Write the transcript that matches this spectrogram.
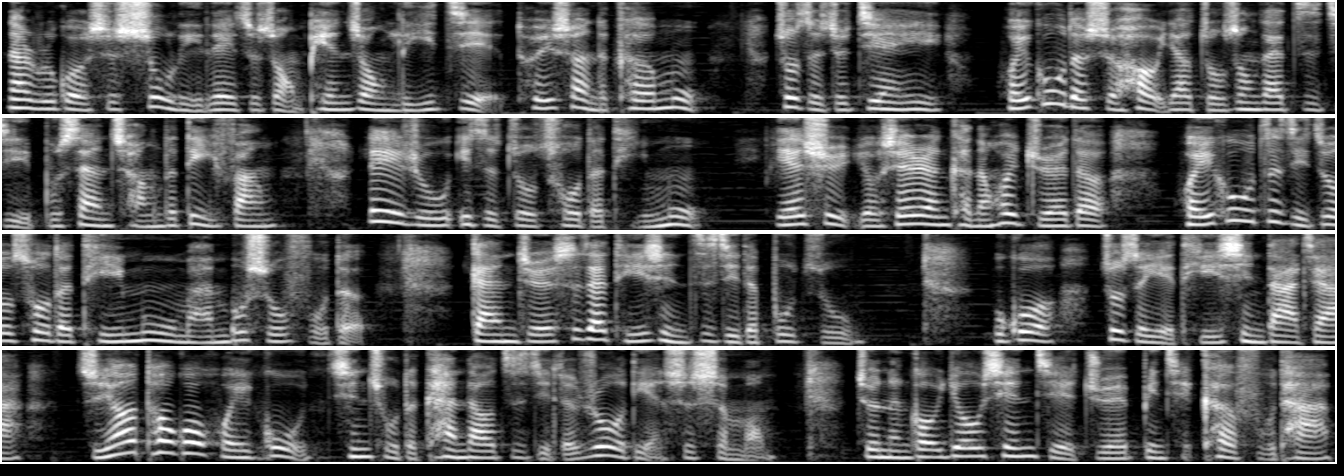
那如果是数理类这种偏重理解推算的科目，作者就建议。回顾的时候要着重在自己不擅长的地方，例如一直做错的题目。也许有些人可能会觉得回顾自己做错的题目，蛮不舒服的，感觉是在提醒自己的不足。不过，作者也提醒大家，只要透过回顾，清楚地看到自己的弱点是什么，就能够优先解决，并且克服它，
